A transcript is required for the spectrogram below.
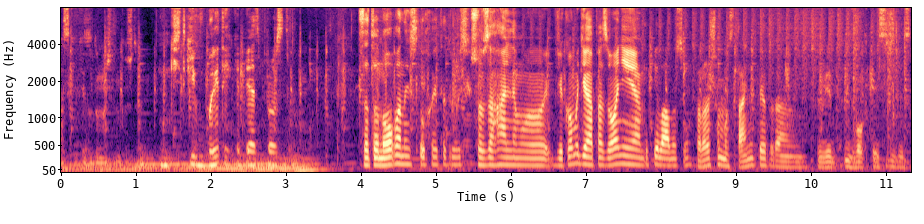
А скільки задумаєш він коштує? Якийсь такий вбитий капець просто. Затонований, слухайте, друзі. Що в загальному, в якому діапазоні такі лануси? В хорошому стані, типу, там від 2000 десь.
